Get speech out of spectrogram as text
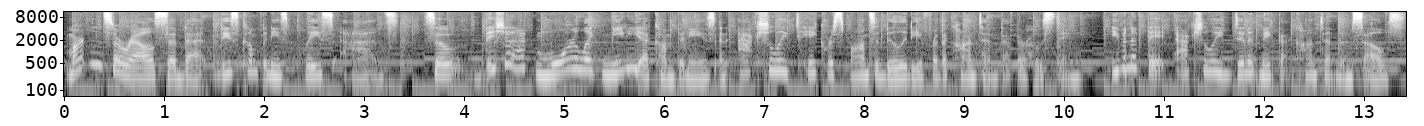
Martin Sorrell said that these companies place ads, so they should act more like media companies and actually take responsibility for the content that they're hosting, even if they actually didn't make that content themselves.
